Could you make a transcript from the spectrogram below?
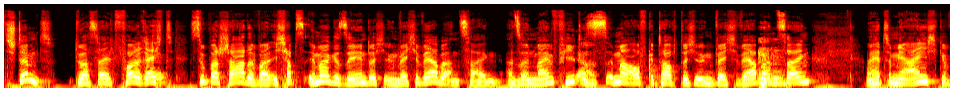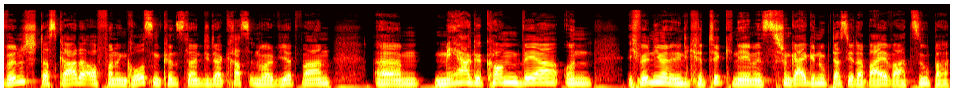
stimmt, du hast halt voll recht. Super schade, weil ich habe es immer gesehen durch irgendwelche Werbeanzeigen. Also in meinem Feed ja. ist es immer aufgetaucht durch irgendwelche Werbeanzeigen. Man hätte mir eigentlich gewünscht, dass gerade auch von den großen Künstlern, die da krass involviert waren, ähm, mehr gekommen wäre. Und ich will niemanden in die Kritik nehmen. Es ist schon geil genug, dass ihr dabei wart. Super.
